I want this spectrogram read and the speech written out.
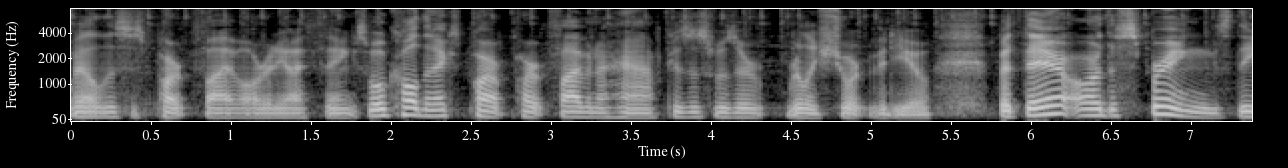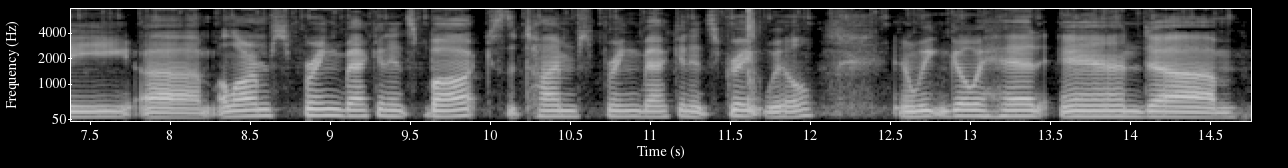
well, this is part five already, I think. So we'll call the next part part five and a half because this was a really short video. But there are the springs. The um, alarm spring back in its box, the time spring back in its great wheel. And we can go ahead and um,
